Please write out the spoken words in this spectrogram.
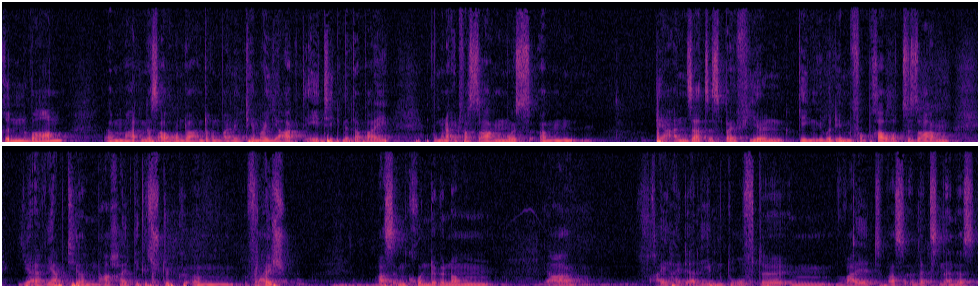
drin waren hatten das auch unter anderem bei dem Thema Jagdethik mit dabei, wo man einfach sagen muss, ähm, der Ansatz ist bei vielen gegenüber dem Verbraucher zu sagen, ihr erwerbt hier ein nachhaltiges Stück ähm, Fleisch, was im Grunde genommen ja, Freiheit erleben durfte im Wald, was letzten Endes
